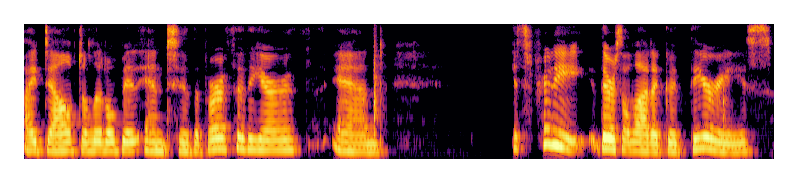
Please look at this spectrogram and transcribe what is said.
I delved a little bit into the birth of the earth, and it's pretty, there's a lot of good theories,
